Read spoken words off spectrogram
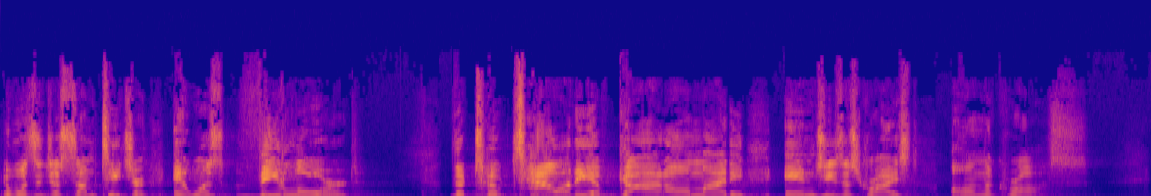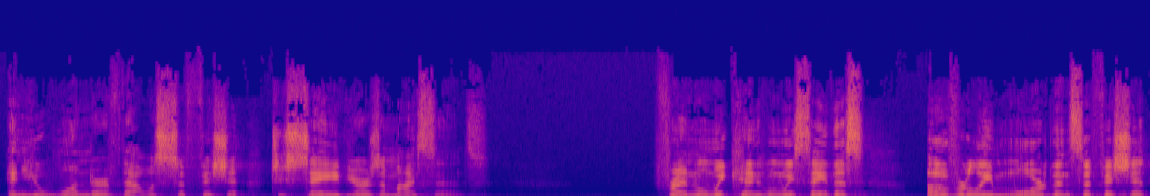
it wasn't just some teacher, it was the Lord. The totality of God Almighty in Jesus Christ on the cross. And you wonder if that was sufficient to save yours and my sins. Friend, when we, can, when we say this overly more than sufficient,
